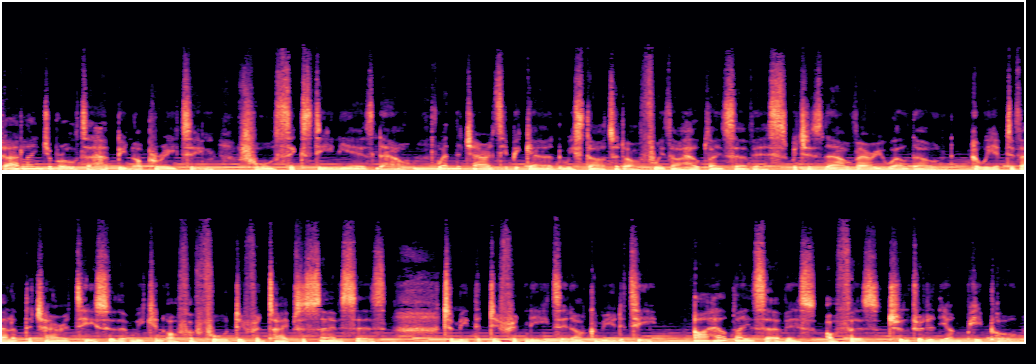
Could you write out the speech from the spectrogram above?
Childline Gibraltar have been operating for 16 years now. When the charity began, we started off with our helpline service, which is now very well known. And we have developed the charity so that we can offer four different types of services to meet the different needs in our community. Our helpline service offers children and young people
